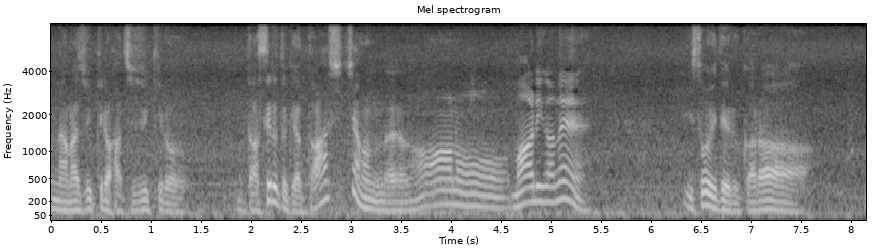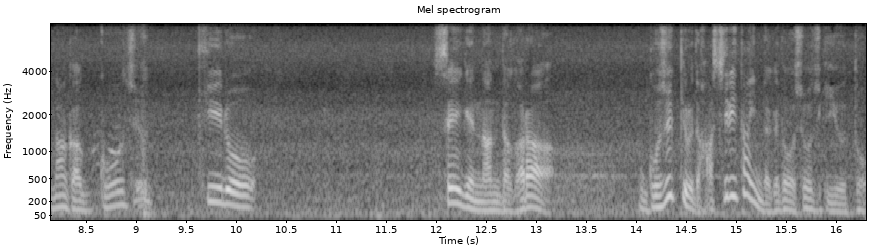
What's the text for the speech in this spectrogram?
70キロ80キロ出せる時は出しちゃうんだよな。あの周りがね急いでるからなんか50キロ制限なんだから50キロで走りたいんだけど正直言うと。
